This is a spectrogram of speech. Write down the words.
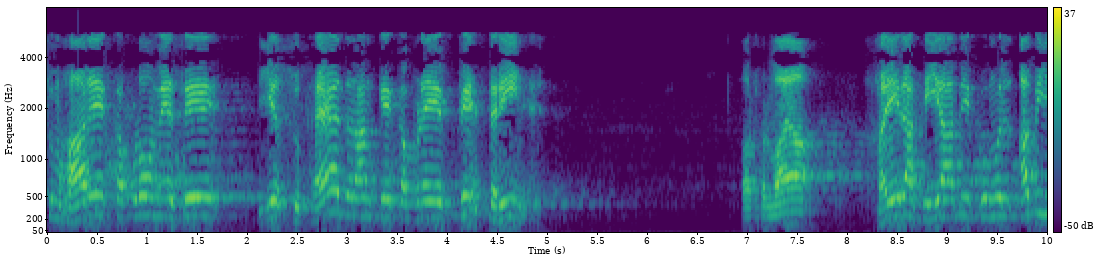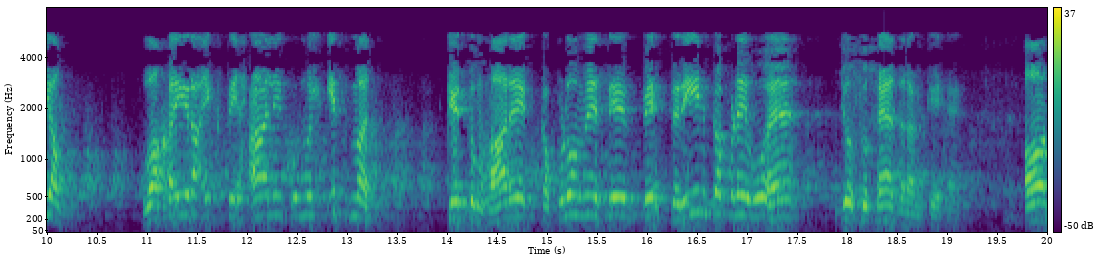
تمہارے کپڑوں میں سے یہ سفید رنگ کے کپڑے بہترین ہیں۔ اور فرمایا خیرہ سیابی کمل ابیم و خیرہ اختحالی کمل اسمت کہ تمہارے کپڑوں میں سے بہترین کپڑے وہ ہیں جو سفید رنگ کے ہیں۔ اور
